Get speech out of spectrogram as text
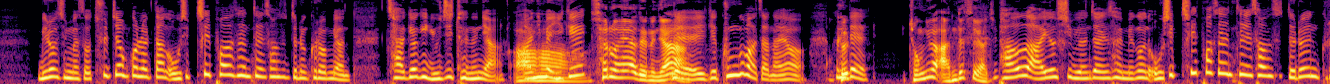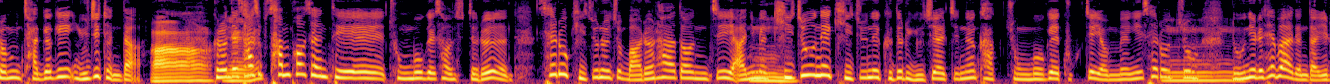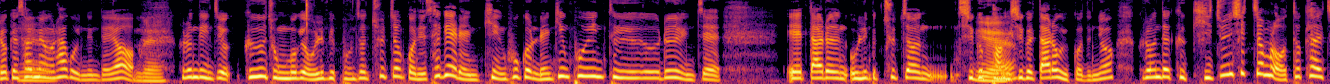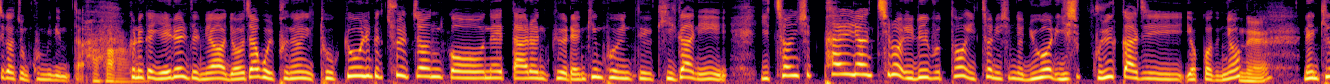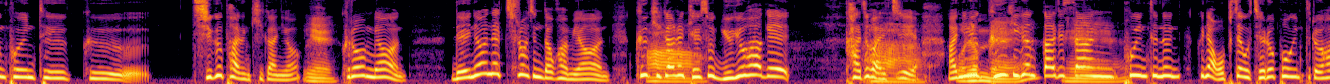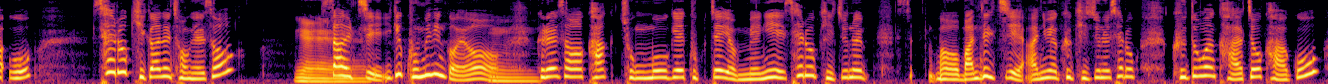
미뤄지면서 출전권을 딴 57%의 선수들은 그러면 자격이 유지되느냐 아니면 아, 이게 새로 해야 되느냐? 네, 이게 궁금하잖아요. 근데 정리가 안 아직? 바흐 IOC 위원장의 설명은 57%의 선수들은 그럼 자격이 유지된다. 아. 그런데 예. 43%의 종목의 선수들은 새로 기준을 좀 마련하던지 아니면 음. 기존의 기준을 그대로 유지할지는 각 종목의 국제 연맹이 새로 좀 음. 논의를 해봐야 된다 이렇게 네. 설명을 하고 있는데요. 네. 그런데 이제 그 종목의 올림픽 본선 출전권이 세계 랭킹 혹은 랭킹 포인트를 이제 에 따른 올림픽 출전 지급 예. 방식을 따르고 있거든요. 그런데 그 기준 시점을 어떻게 할지가 좀 고민입니다. 하하. 그러니까 예를 들면 여자 골프는 도쿄 올림픽 출전권에 따른 그 랭킹 포인트 기간이 2018년 7월 1일부터 2020년 6월 29일까지였거든요. 네. 랭킹 포인트 그 지급하는 기간이요. 예. 그러면 내년에 치러진다고 하면 그 기간을 아. 계속 유효하게 가져갈지 아, 아, 니면 어렵네. 그 기간까지 쌓은 예. 포인트는 그냥 없애고 제로 포인트를 하고 새로 기간을 정해서 예. 쌓을지 이게 고민인 거예요. 음. 그래서 각 종목의 국제 연맹이 새로 기준을 쓰- 뭐 만들지 아니면 그 기준을 새로 그동안 가져가고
